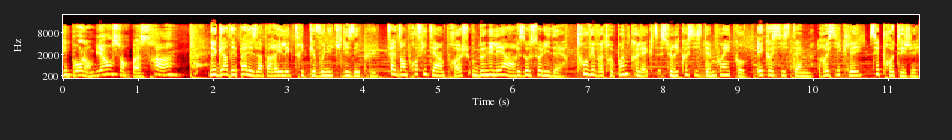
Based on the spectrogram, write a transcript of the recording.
Et pour l'ambiance, on repassera. Ne gardez pas les appareils électriques que vous n'utilisez plus. Faites-en profiter un proche ou donnez-les à un réseau solidaire. Trouvez votre point de collecte sur écosystème.eco. Écosystème, recycler, c'est protéger.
